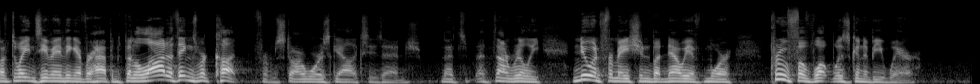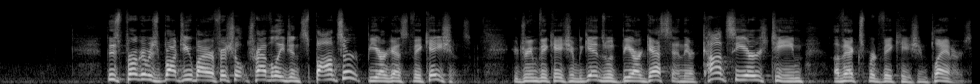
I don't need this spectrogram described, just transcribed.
we'll have to wait and see if anything ever happens. But a lot of things were cut from Star Wars Galaxy's Edge. That's that's not really new information, but now we have more proof of what was going to be where. This program is brought to you by our official travel agent sponsor, Be Our Guest Vacations. Your dream vacation begins with Be Our Guest and their concierge team of expert vacation planners.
